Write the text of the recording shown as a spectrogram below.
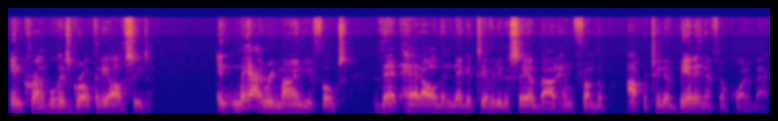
Incredible his growth in the offseason. And may I remind you, folks, that had all the negativity to say about him from the opportunity of being an NFL quarterback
